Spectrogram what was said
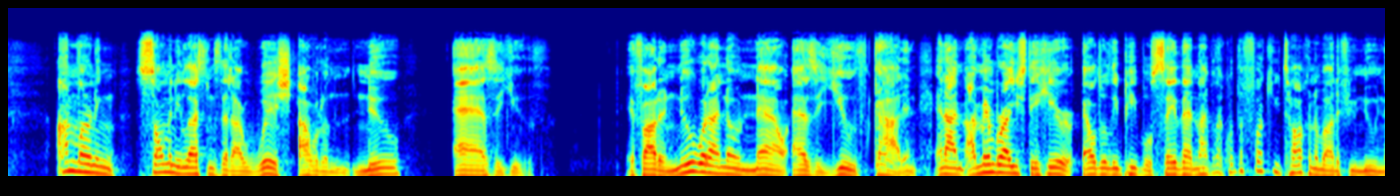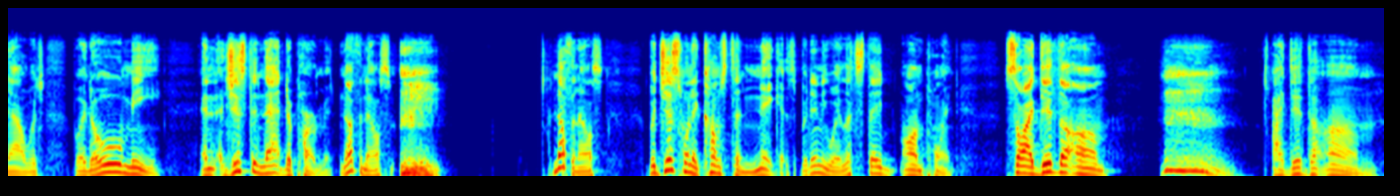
I'm learning so many lessons that I wish I would have knew as a youth if I'd have knew what I know now as a youth, God, and and I, I remember I used to hear elderly people say that, and I'd be like, "What the fuck you talking about? If you knew now?" Which, but oh me, and just in that department, nothing else, nothing else, but just when it comes to niggas. But anyway, let's stay on point. So I did the um, I did the um,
